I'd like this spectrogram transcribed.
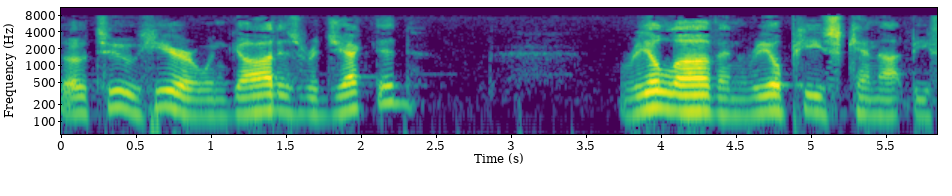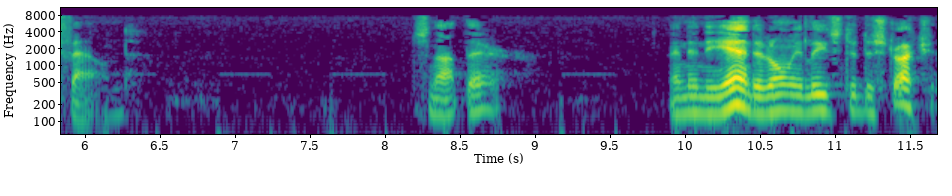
So, too, here, when God is rejected, real love and real peace cannot be found. It's not there. And in the end, it only leads to destruction.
